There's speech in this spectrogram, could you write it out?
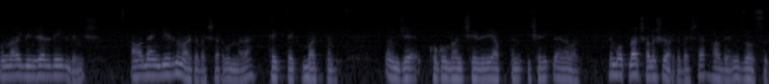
Bunlara güncel değil demiş. Ama ben girdim arkadaşlar bunlara. Tek tek baktım. Önce Google'dan çeviri yaptım. içeriklerine baktım. Modlar çalışıyor arkadaşlar. Haberiniz olsun.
